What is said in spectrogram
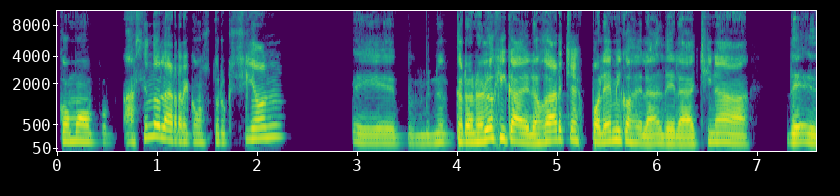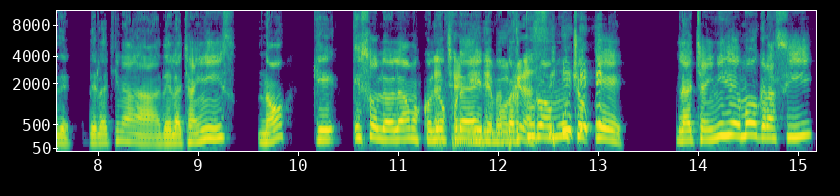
como haciendo la reconstrucción eh, cronológica de los garches polémicos de la, de la China, de, de- de la China, de la Chinese, ¿no? Que eso lo hablábamos con Leo fuera de aire. Me perturba mucho que la Chinese Democracy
